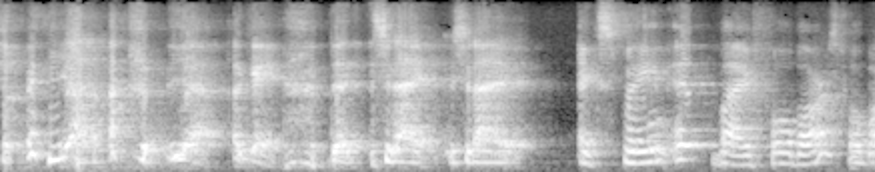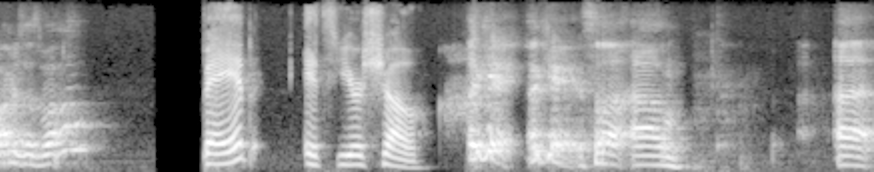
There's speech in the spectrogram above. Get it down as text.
yeah, yeah. Okay. Then should I should I explain it by four bars, four bars as well? Babe, it's your show. Okay, okay. So um, uh,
